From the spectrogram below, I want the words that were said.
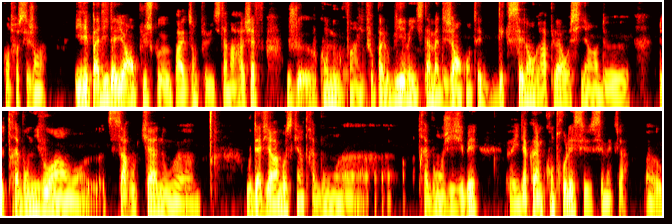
contre ces gens-là. Il n'est pas dit d'ailleurs en plus que par exemple Islam Makhachev, qu'on nous, enfin il faut pas l'oublier, mais Islam a déjà rencontré d'excellents grappleurs aussi, hein, de, de très bon niveau, hein, ou euh, ou David Ramos qui est un très bon euh, très bon JJB. Euh, il a quand même contrôlé ces, ces mecs-là. Euh,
